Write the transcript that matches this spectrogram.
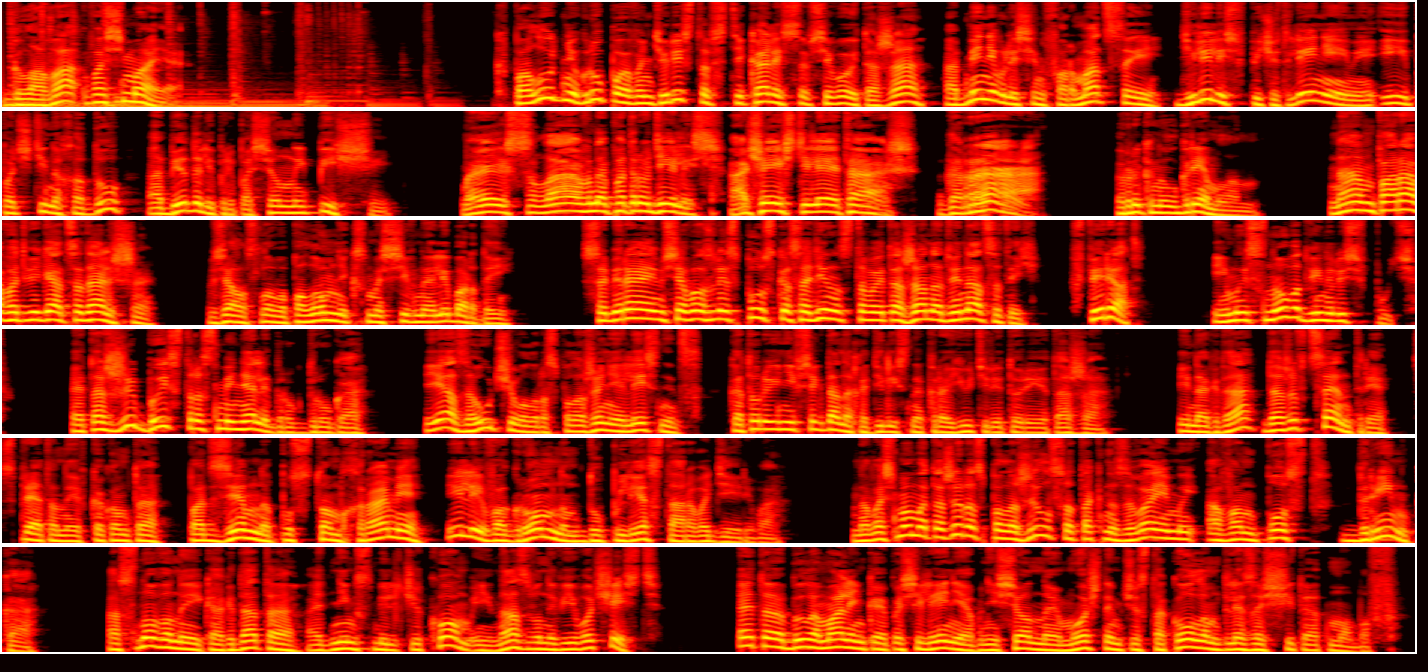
Глава восьмая. К полудню группа авантюристов стекались со всего этажа, обменивались информацией, делились впечатлениями и почти на ходу обедали припасенной пищей. «Мы славно потрудились, очистили этаж! Гра!» — рыкнул Гремлан. «Нам пора выдвигаться дальше», — взял слово паломник с массивной алебардой. «Собираемся возле спуска с одиннадцатого этажа на двенадцатый. Вперед!» И мы снова двинулись в путь. Этажи быстро сменяли друг друга. Я заучивал расположение лестниц, которые не всегда находились на краю территории этажа. Иногда даже в центре, спрятанные в каком-то подземно-пустом храме или в огромном дупле старого дерева. На восьмом этаже расположился так называемый аванпост Дринка, основанный когда-то одним смельчаком и названный в его честь. Это было маленькое поселение, обнесенное мощным чистоколом для защиты от мобов.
